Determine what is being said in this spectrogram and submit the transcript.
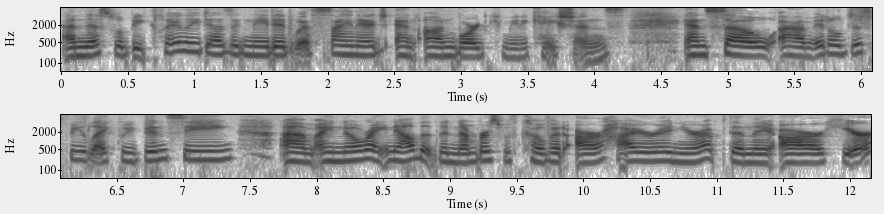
and this will be clearly designated with signage and onboard communications. And so um, it'll just be like we've been seeing. Um, I know right now that the numbers with COVID are higher in Europe than they are here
